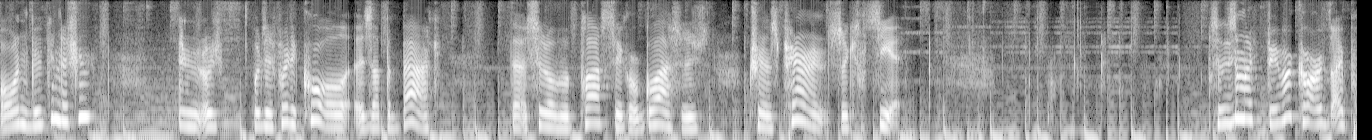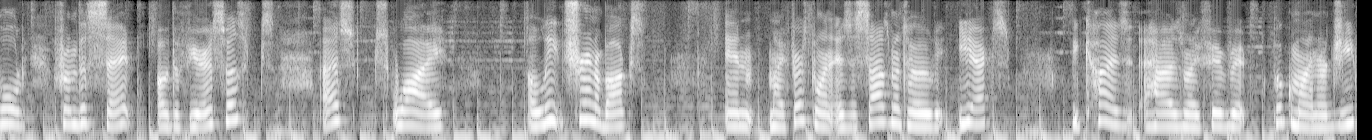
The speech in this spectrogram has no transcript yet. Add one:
all in good condition. And which, which is pretty cool is at the back, that instead of the plastic or glass is transparent so you can see it. So these are my favorite cards I pulled from the set of the Furious Fist XY Elite Trainer Box. And my first one is a Seismitoad EX because it has my favorite Pokemon energy.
